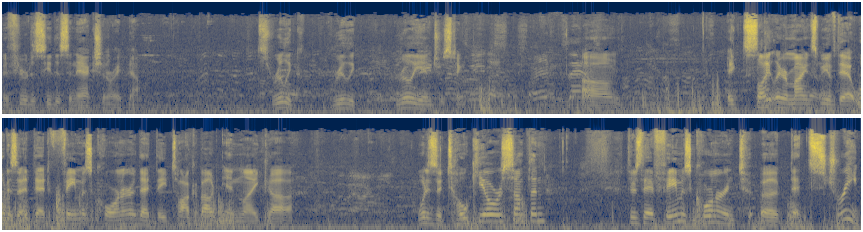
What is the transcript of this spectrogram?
if you were to see this in action right now. It's really, really, really interesting. Um, it slightly reminds me of that. What is that? That famous corner that they talk about in like, uh, what is it, Tokyo or something? There's that famous corner in t- uh, that street.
